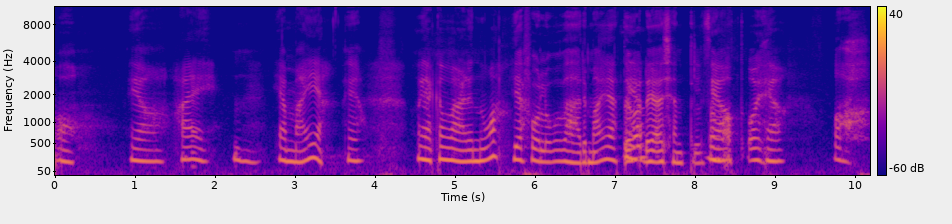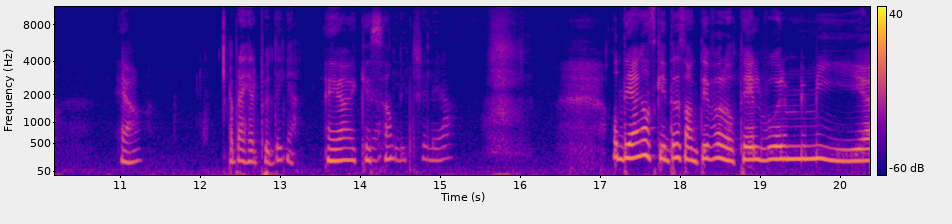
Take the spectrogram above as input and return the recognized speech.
å, ja, hei. Mm. Jeg er meg, jeg. Ja. Og jeg kan være det nå. Jeg får lov å være meg, jeg. Det Ja. var det jeg kjente, liksom. Ja. At oi, Ja. åh, Ja. jeg ble helt pudding, jeg. Ja, ikke sant? Litt gelé. Og det er ganske interessant i forhold til hvor mye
